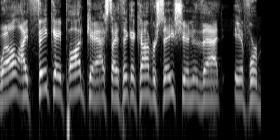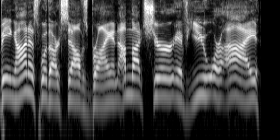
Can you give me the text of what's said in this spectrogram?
Well, I think a podcast, I think a conversation that, if we're being honest with ourselves, Brian, I'm not sure if you or I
